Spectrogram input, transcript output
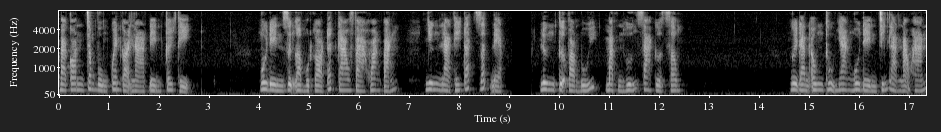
Bà con trong vùng quen gọi là đền cây thị. Ngôi đền dựng ở một gò đất cao và hoang vắng, nhưng là thế đất rất đẹp. Lưng tựa vào núi, mặt hướng ra cửa sông. Người đàn ông thủ nhang ngôi đền chính là Lão Hán.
